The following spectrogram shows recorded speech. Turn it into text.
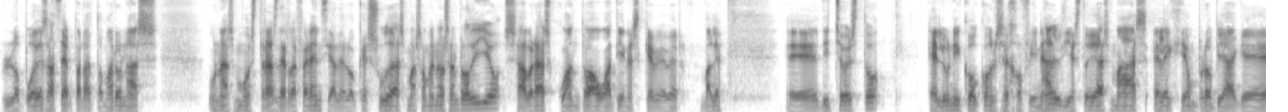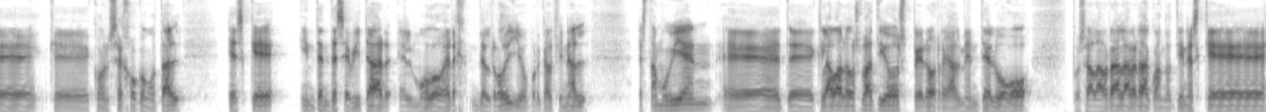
lo puedes hacer para tomar unas unas muestras de referencia de lo que sudas más o menos en rodillo, sabrás cuánto agua tienes que beber, ¿vale? Eh, dicho esto, el único consejo final, y esto ya es más elección propia que, consejo como tal, es que intentes evitar el modo erg del rodillo, porque al final está muy bien, eh, te clava los vatios, pero realmente luego, pues a la hora, la verdad, cuando tienes que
